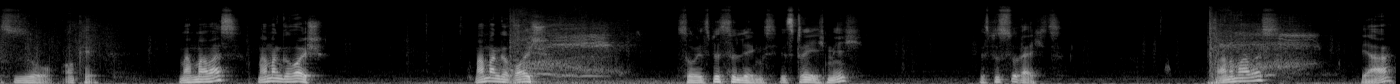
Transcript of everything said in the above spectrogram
So, okay. Mach mal was. Mach mal ein Geräusch. Mach mal ein Geräusch. So, jetzt bist du links. Jetzt drehe ich mich. Jetzt bist du rechts. Mach noch mal was. Ja.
